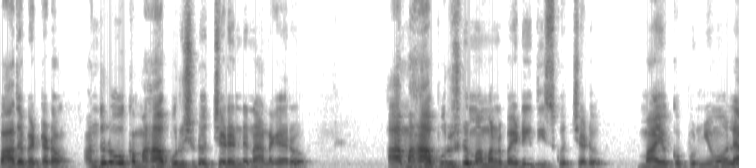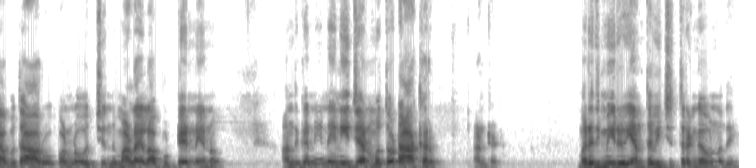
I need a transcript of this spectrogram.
బాధ పెట్టడం అందులో ఒక మహాపురుషుడు వచ్చాడండి నాన్నగారు. ఆ మహాపురుషుడు మమ్మల్ని బయటికి తీసుకొచ్చాడు. మా యొక్క పుణ్యమో లేకపోతే ఆ రూపంలో వచ్చింది మళ్ళీ ఇలా పుట్టాను నేను. అందుకని నేను ఈ జన్మతోటి ఆఖరు అంటాడు. మరి ఇది మీరు ఎంత విచిత్రంగా ఉన్నది?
